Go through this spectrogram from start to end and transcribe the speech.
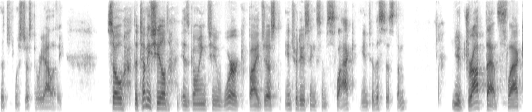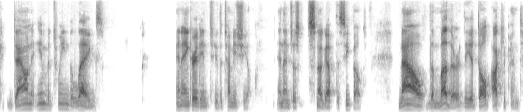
That was just the reality. So the tummy shield is going to work by just introducing some slack into the system you drop that slack down in between the legs and anchor it into the tummy shield and then just snug up the seatbelt. Now, the mother, the adult occupant,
